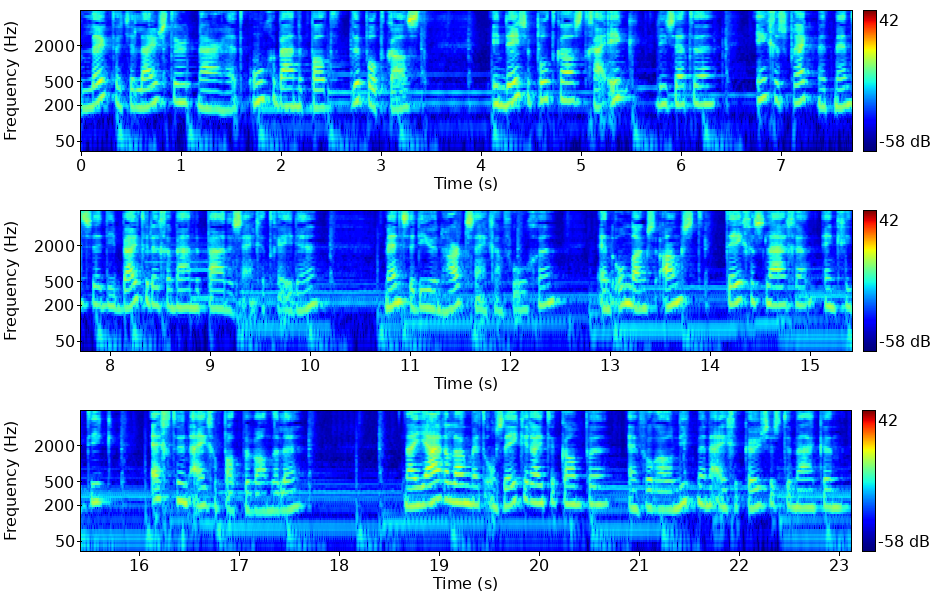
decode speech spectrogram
leuk dat je luistert naar het Ongebaande Pad, de podcast. In deze podcast ga ik, Lisette, in gesprek met mensen die buiten de gebaande paden zijn getreden. Mensen die hun hart zijn gaan volgen en ondanks angst, tegenslagen en kritiek echt hun eigen pad bewandelen. Na jarenlang met onzekerheid te kampen en vooral niet mijn eigen keuzes te maken,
